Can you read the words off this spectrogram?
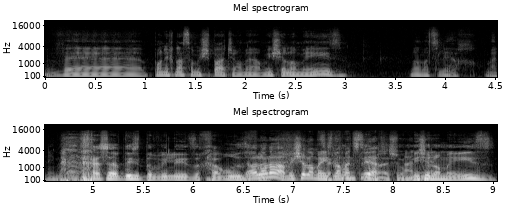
ופה נכנס המשפט שאומר, מי שלא מעז, לא מצליח. ואני מעז. חשבתי שתביא לי איזה חרוז. לא. לא, לא, מי שלא מעז לא מצליח. מי שלא מעז,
